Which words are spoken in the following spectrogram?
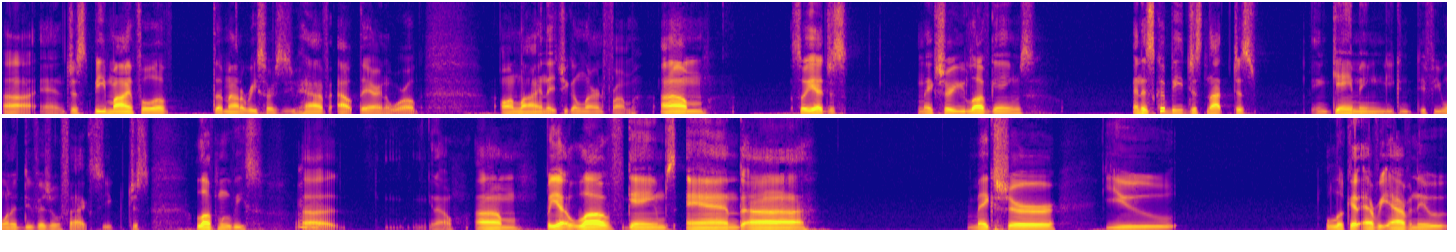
uh, and just be mindful of the amount of resources you have out there in the world online that you can learn from. Um, so yeah, just make sure you love games, and this could be just not just in gaming. You can if you want to do visual effects, you just love movies. Mm-hmm. Uh, you know, um, but yeah, love games and uh, make sure you look at every avenue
